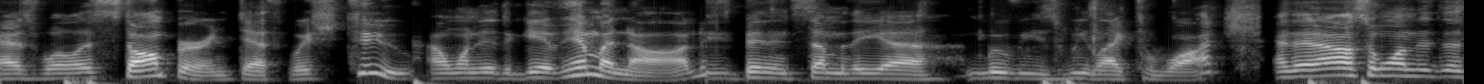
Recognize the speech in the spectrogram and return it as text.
as well as Stomper in Death Wish 2. I wanted to give him a nod. He's been in some of the uh, movies we like to watch. And then I also wanted to,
